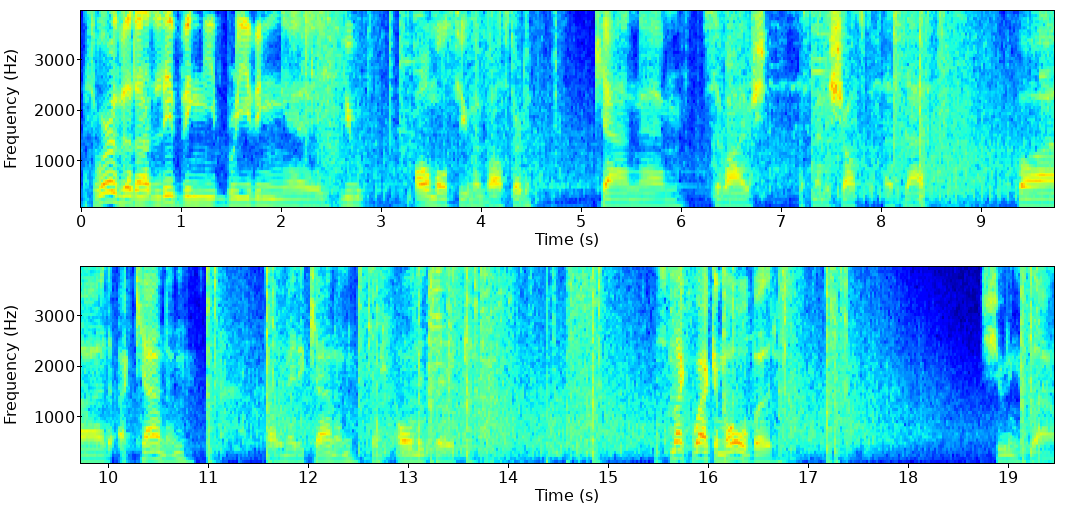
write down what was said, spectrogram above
I swear that a living, breathing, uh, almost human bastard can um, survive as many shots as that. But a cannon, automated cannon, can only take... It's like whack-a-mole, but shooting style.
